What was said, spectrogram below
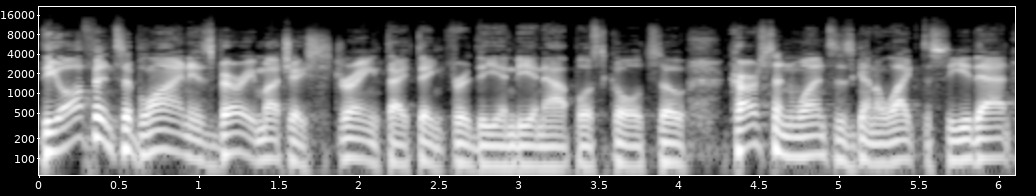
the offensive offensive line is very much a strength, I think, for the Indianapolis Colts. So Carson Wentz is going to like to see that.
